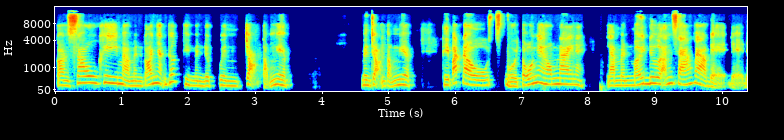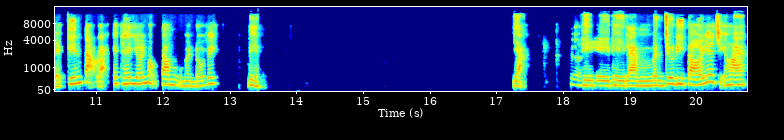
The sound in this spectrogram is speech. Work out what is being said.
Còn sau khi mà mình có nhận thức thì mình được quyền chọn tổng nghiệp. Mình chọn tổng nghiệp. Thì bắt đầu buổi tối ngày hôm nay này là mình mới đưa ánh sáng vào để để để kiến tạo lại cái thế giới nội tâm của mình đối với tiền. Dạ. Yeah. thì thì là mình chưa đi tới chị Hoa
